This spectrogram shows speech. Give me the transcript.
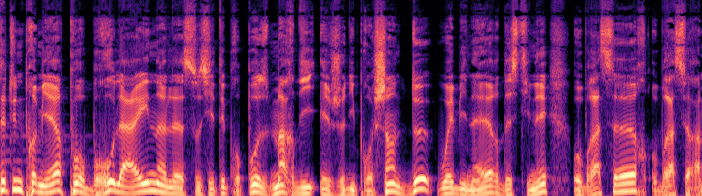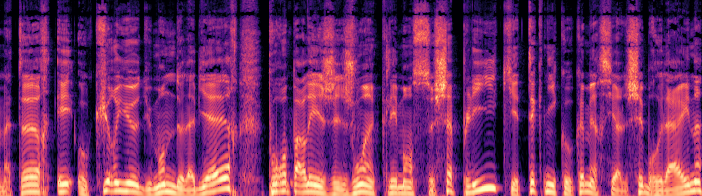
C'est une première pour Brewline. La société propose mardi et jeudi prochain deux webinaires destinés aux brasseurs, aux brasseurs amateurs et aux curieux du monde de la bière. Pour en parler, j'ai joint Clémence Chaply, qui est technico-commerciale chez Brewline.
